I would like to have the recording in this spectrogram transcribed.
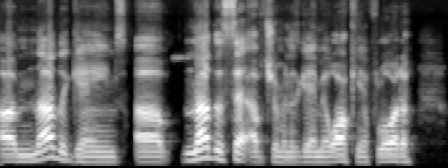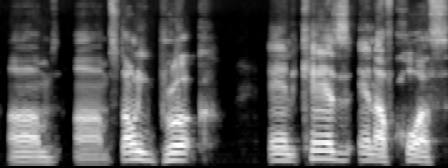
another games of another set of tremendous game. Milwaukee and Florida, um, um, Stony Brook and Kansas, and of course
